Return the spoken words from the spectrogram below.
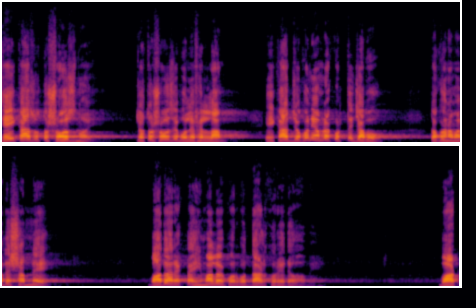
যে এই কাজ অত সহজ নয়। যত সহজে বলে ফেললাম, এই কাজ যখনই আমরা করতে যাব, তখন আমাদের সামনে বাদার একটা হিমালয় পর্বত দাঁড় করে দেওয়া হবে। বাট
